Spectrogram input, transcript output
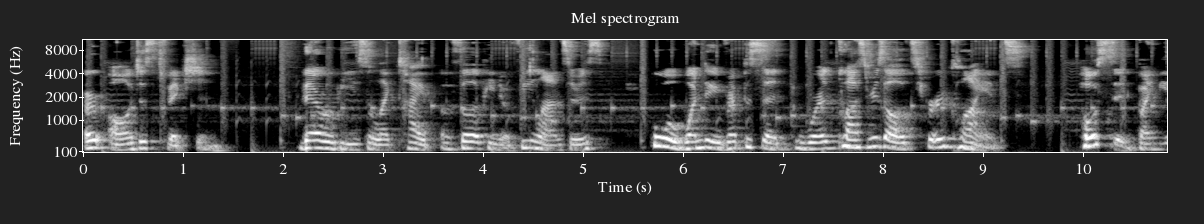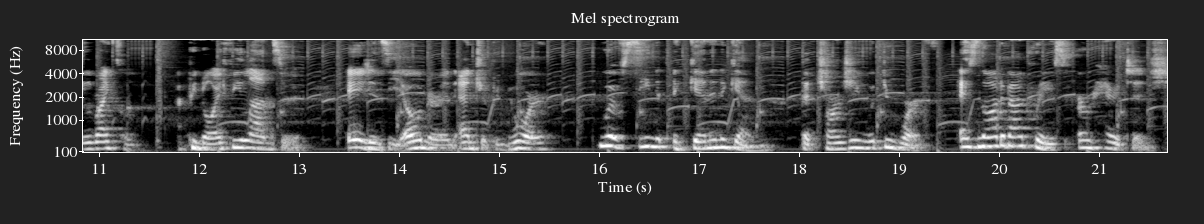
are all just fiction. There will be a select type of Filipino freelancers who will one day represent world-class results for our clients. Hosted by Neil Reichel, a Pinoy freelancer, agency owner, and entrepreneur who have seen it again and again that charging with your worth is not about race or heritage.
